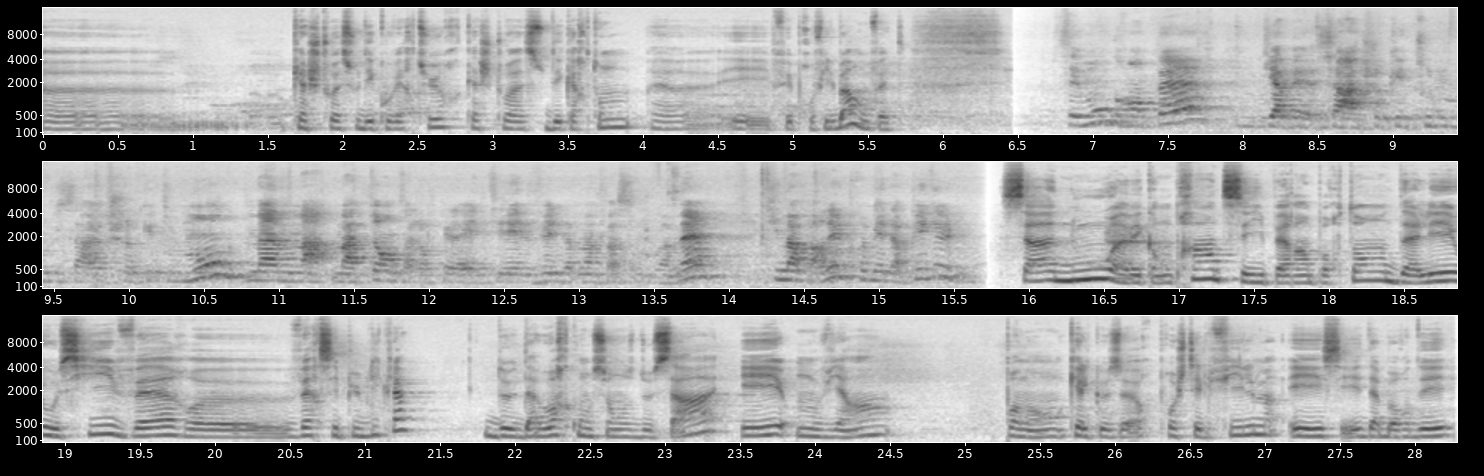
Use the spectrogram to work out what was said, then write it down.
Euh, cache-toi sous des couvertures, cache-toi sous des cartons euh, et fais profil bas en fait. C'est mon grand-père qui avait, ça a choqué tout, ça a choqué tout le monde, même ma, tante alors qu'elle a été élevée de la même façon que ma mère, qui m'a parlé le premier de la pilule. Ça, nous, avec Empreinte, c'est hyper important d'aller aussi vers, euh, vers ces publics-là, d'avoir conscience de ça, et on vient pendant quelques heures, projeter le film et essayer d'aborder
